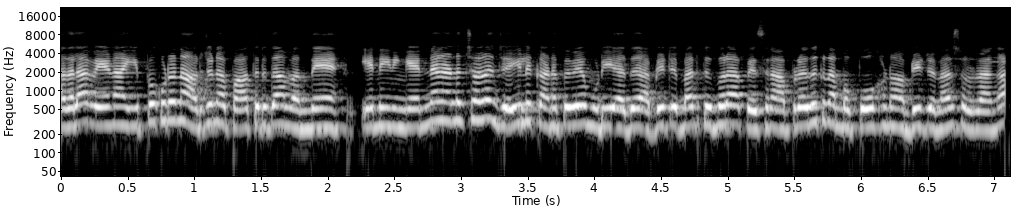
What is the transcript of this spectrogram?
அதெல்லாம் வேணாம். இப்போ கூட நான் அர்ஜுனை பார்த்துட்டு தான் வந்தேன். என்னை நீங்கள் என்ன நினச்சாலும் ஜெயிலுக்கு அனுப்பவே முடியாது. அப்படின்ற மாதிரி திமிரா பேசுகிறேன் அப்புறம் எதுக்கு நம்ம போகணும் அப்படின்ற மாதிரி சொல்கிறாங்க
